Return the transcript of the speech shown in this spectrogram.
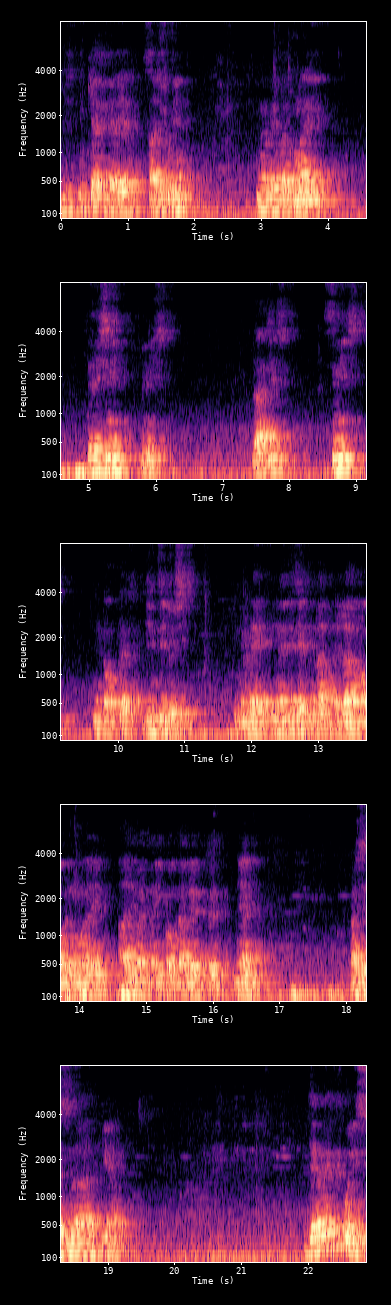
ജി- മുഖ്യാതിഥിയായ സാജു കുര്യൻ ഇന്നിവിടെയുള്ള കുമാരി രേഷിനി വിനീഷ് രാജേഷ് സിനീഷ് പിന്നെ ഡോക്ടർ ജിൻസി ജോഷി പിന്നെ ഇവിടെ ഇന്ന് എത്തിച്ചേർന്നിട്ടുള്ള എല്ലാ അമ്മമാരെയും ആദ്യമായി തന്നെ ഈ പ്രോഗ്രാമിലേക്ക് ഞാൻ ആശംസകൾ അറിയിക്കുകയാണ് ജനമൈത്രി പോലീസ്.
